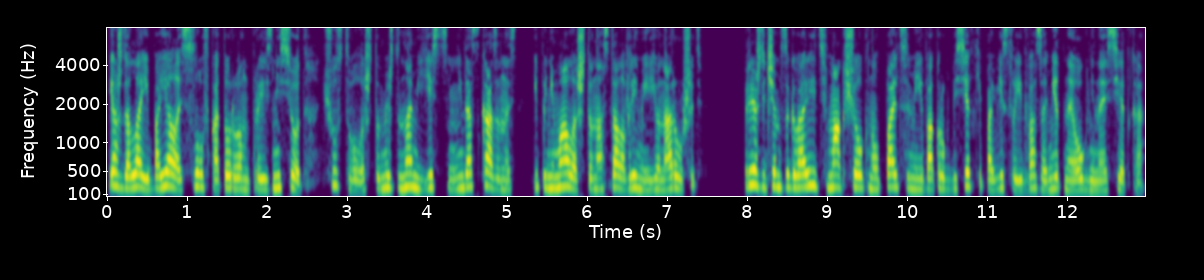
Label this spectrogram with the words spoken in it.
Я ждала и боялась слов, которые он произнесет, чувствовала, что между нами есть недосказанность, и понимала, что настало время ее нарушить. Прежде чем заговорить, маг щелкнул пальцами, и вокруг беседки повисла едва заметная огненная сетка.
